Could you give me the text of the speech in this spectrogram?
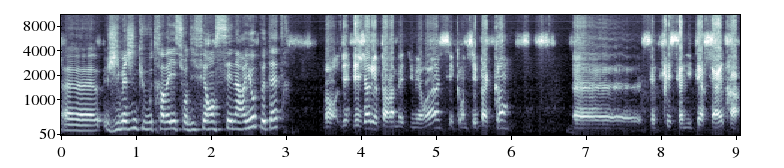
Euh, J'imagine que vous travaillez sur différents scénarios peut-être? Bon, dé- déjà, le paramètre numéro un, c'est qu'on ne sait pas quand euh, cette crise sanitaire s'arrêtera.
